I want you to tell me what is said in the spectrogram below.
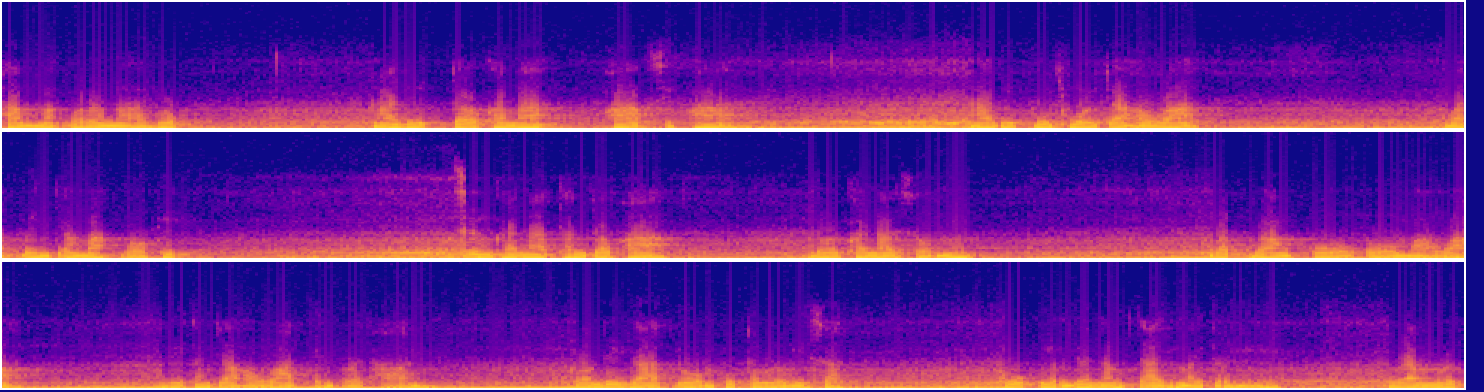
ธรรมวรณายกอดีตเจ้าคณะภาคสิบห้าอดีตผู้ช่วยเจ้าอาวาส วัดเบญจมะบพิษซึ่งคณะท่านเจ้าภาพ โดยคณะสงฆ์วัดบางโพโอมาวามีท่านเจ้าอาวาสเป็นประธาน พร้อมด้วยญาติโยมพุทธบริษัท ผู้เปี่ยมด้วยน้ำใจไมตรีรำลึก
